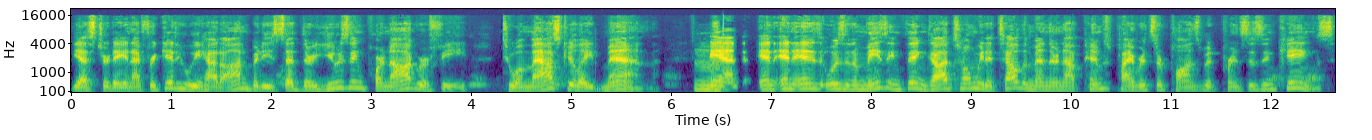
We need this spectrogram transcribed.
yesterday and i forget who he had on but he said they're using pornography to emasculate men Mm. And, and and it was an amazing thing. God told me to tell the men they're not pimps, pirates, or pawns, but princes and kings.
